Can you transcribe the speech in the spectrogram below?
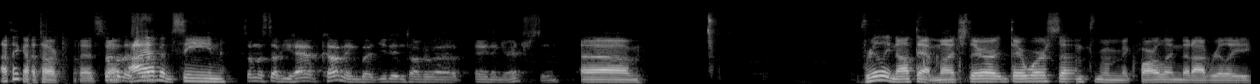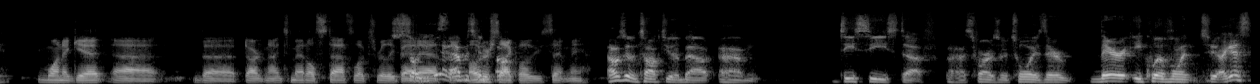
I think I talked about that of stuff. I haven't seen. Some of the stuff you have coming, but you didn't talk about anything you're interested in. Um, really, not that much. There, there were some from McFarlane that I really want to get. Uh, the Dark Nights metal stuff looks really So, badass. yeah, that motorcycle you sent me. I was going to talk to you about um, DC stuff uh, as far as their toys. They're they're equivalent to, I guess,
